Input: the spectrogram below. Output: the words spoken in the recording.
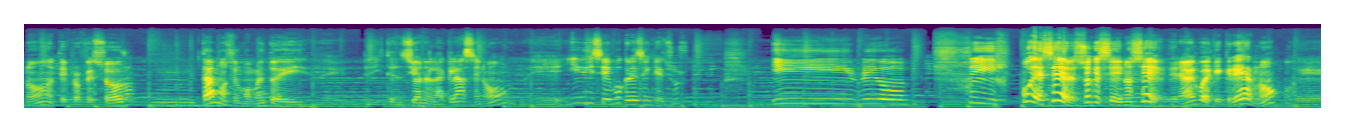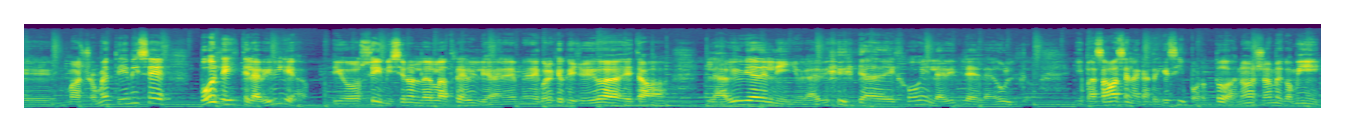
¿no? Este profesor, mm, estamos en un momento de de distensión en la clase, ¿no? Eh, y dice, ¿vos crees en Jesús? Y le digo, sí, puede ser, yo qué sé, no sé, en algo hay que creer, ¿no? Eh, mayormente. Y me dice, ¿vos leíste la Biblia? Digo, sí, me hicieron leer las tres Biblias. En el, colegio que yo iba estaba la Biblia del niño, la Biblia del joven y la Biblia del adulto. Y pasabas en la catequesis por todas, ¿no? Yo me comí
